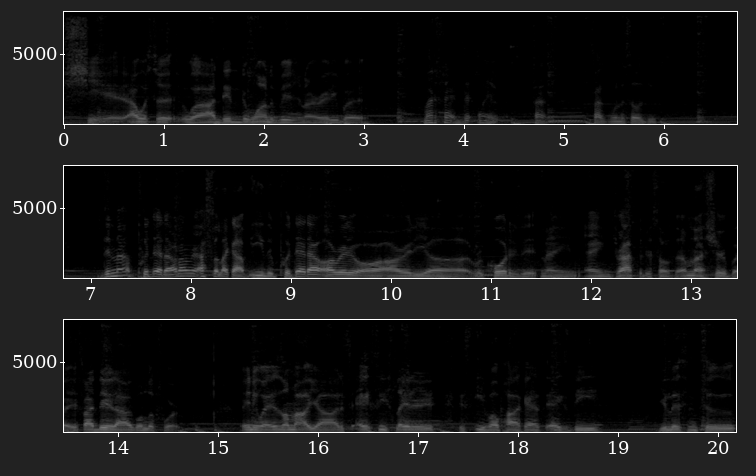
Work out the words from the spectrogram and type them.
Shit, I wish. I, well, I did the WandaVision already, but matter of fact, that, wait, fuck, fuck, Winter Soldier. Didn't I put that out already? I feel like I've either put that out already or already uh, recorded it and I ain't, I ain't dropped it or something. I'm not sure, but if I did, I'll go look for it. Anyways, I'm out, y'all. This is AC Slater. This Evo Podcast XD. You listen to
